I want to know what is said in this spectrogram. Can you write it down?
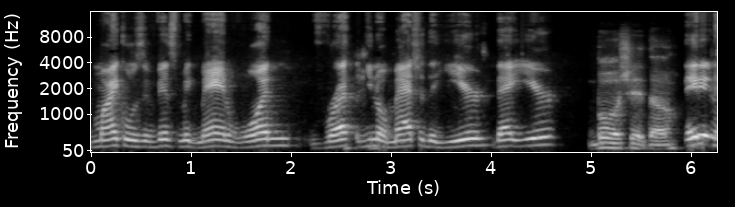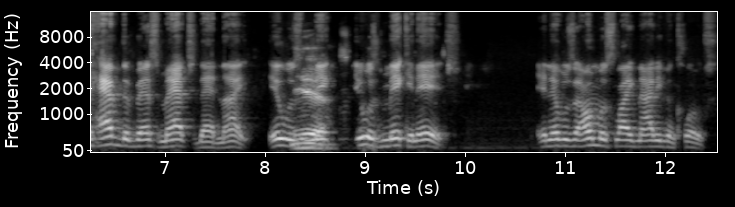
Michaels and Vince McMahon won, you know, match of the year that year. Bullshit, though. They didn't have the best match that night. It was Yeah. Mick, it was Mick and Edge, and it was almost like not even close.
